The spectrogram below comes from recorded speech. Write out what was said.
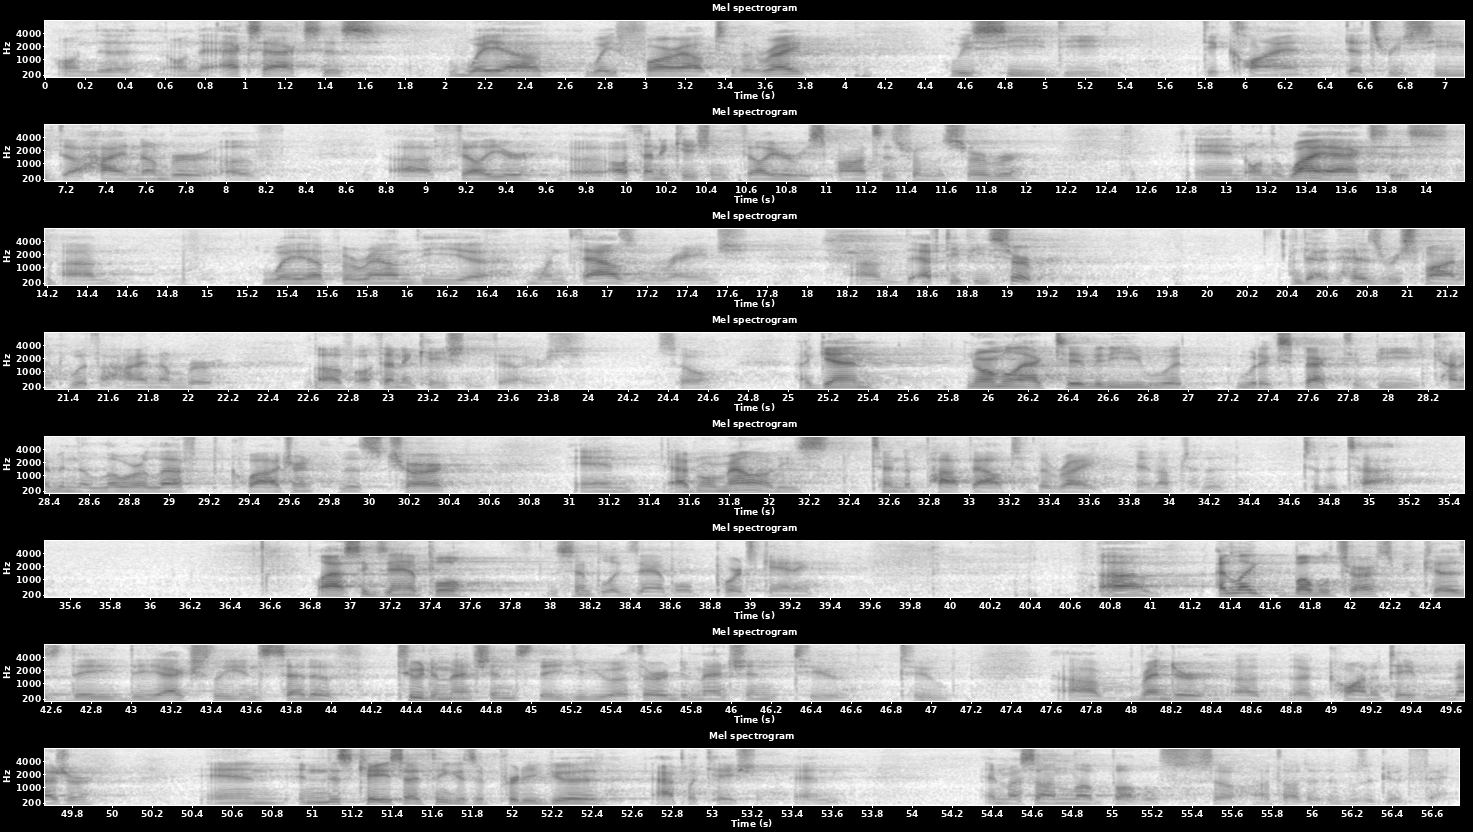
On the, on the x-axis, way out, way far out to the right, we see the, the client that's received a high number of uh, failure, uh, authentication failure responses from the server. And on the y-axis, um, way up around the uh, 1,000 range, um, the FTP server that has responded with a high number of authentication failures. So again, normal activity would, would expect to be kind of in the lower left quadrant of this chart, and abnormalities tend to pop out to the right and up to the, to the top. Last example, a simple example, port scanning. Uh, I like bubble charts because they, they actually, instead of two dimensions, they give you a third dimension to, to uh, render a, a, quantitative measure. And in this case, I think it's a pretty good application. And, and my son loved bubbles, so I thought it, was a good fit.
